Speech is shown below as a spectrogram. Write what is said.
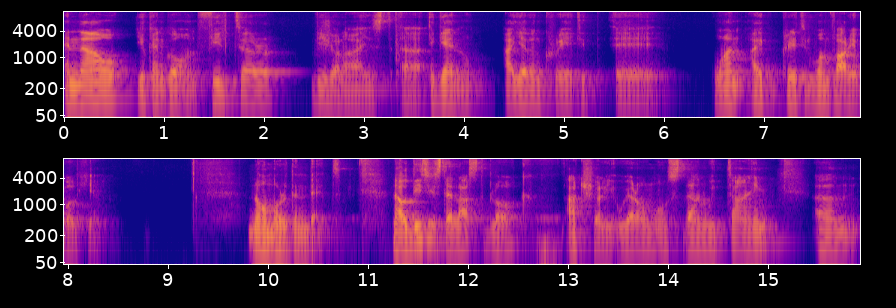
And now you can go on filter, visualized. Uh, again, I haven't created a one, I created one variable here. No more than that. Now, this is the last block. Actually, we are almost done with time. Um,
